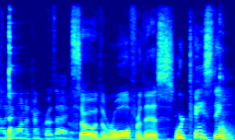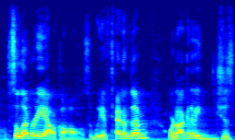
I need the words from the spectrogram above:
how you want to drink rosé. So the rule for this, we're tasting celebrity alcohols. We have 10 of them. We're not gonna be just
